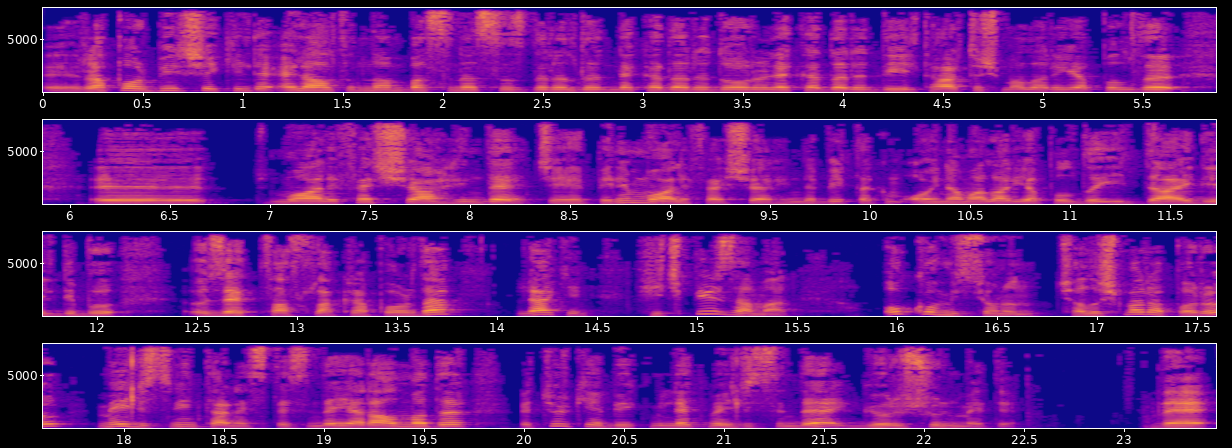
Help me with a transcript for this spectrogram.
E, rapor bir şekilde el altından basına sızdırıldı. Ne kadarı doğru ne kadarı değil tartışmaları yapıldı. E, muhalefet şerhinde, CHP'nin muhalefet şerhinde bir takım oynamalar yapıldığı iddia edildi bu özet taslak raporda. Lakin hiçbir zaman o komisyonun çalışma raporu meclisin internet sitesinde yer almadı ve Türkiye Büyük Millet Meclisi'nde görüşülmedi. Ve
